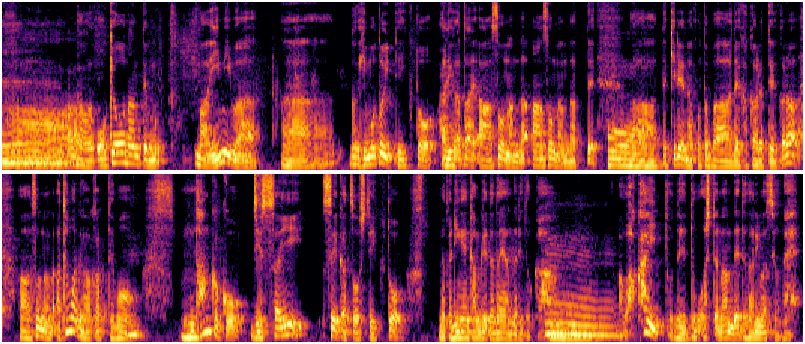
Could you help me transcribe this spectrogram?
だからお経なんて、まあ意味は、あー紐解いていくと、ありがたい、ああ、そうなんだ、ああ、そうなんだって、うんあーって綺麗な言葉で書かれてるから、ああ、そうなんだ、頭で分かっても、なんかこう、実際生活をしていくと、なんか人間関係で悩んだりとか、うん若いとね、どうしてなんでってなりますよね。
